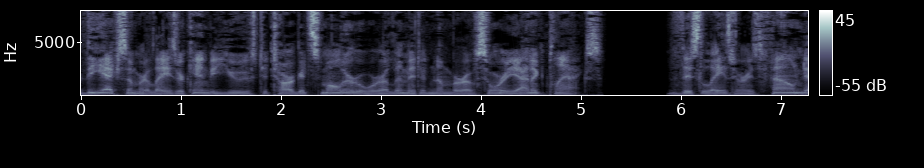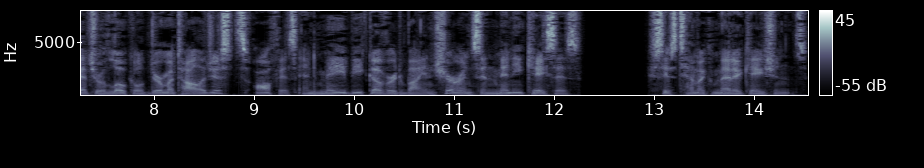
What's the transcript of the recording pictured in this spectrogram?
the excimer laser can be used to target smaller or a limited number of psoriatic plaques. This laser is found at your local dermatologist's office and may be covered by insurance in many cases. Systemic medications.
